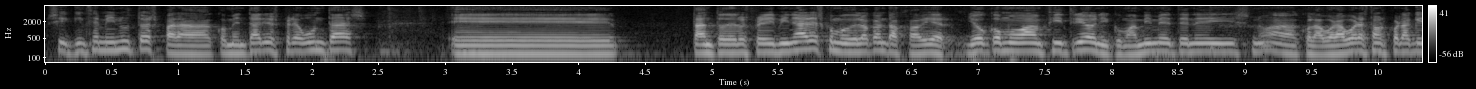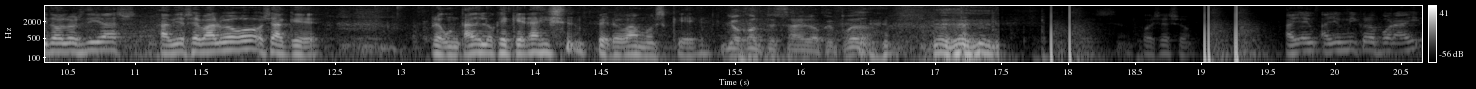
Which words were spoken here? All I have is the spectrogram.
sí, 15 minutos para comentarios, preguntas, eh, tanto de los preliminares como de lo que ha contado Javier. Yo como anfitrión y como a mí me tenéis ¿no? a colaborar, estamos por aquí todos los días, Javier se va luego, o sea que preguntad lo que queráis, pero vamos que... Yo contestaré lo que pueda. pues, pues, eso. ¿Hay, ¿Hay, un micro por ahí?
